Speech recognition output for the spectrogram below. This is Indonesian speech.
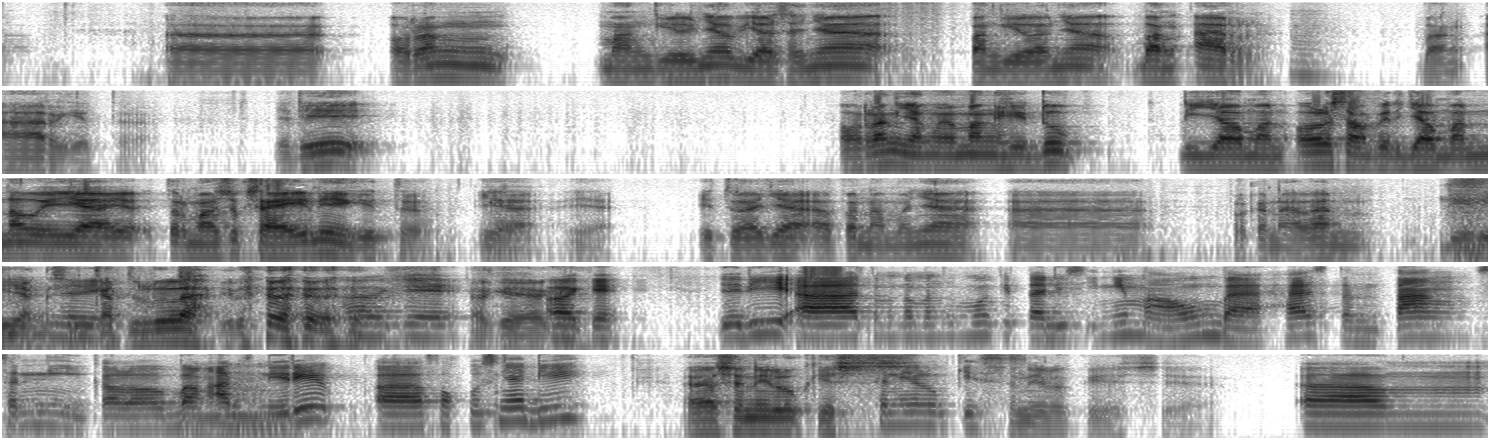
Eh, orang manggilnya biasanya panggilannya Bang Ar. Hmm. Bang Ar gitu. Jadi orang yang memang hidup di zaman old sampai di zaman now ya, termasuk saya ini gitu. Ya, ya. Itu aja apa namanya eh, perkenalan diri yang Dari- singkat dulu lah gitu. Oke. Oke, oke. Jadi eh, teman-teman semua kita di sini mau bahas tentang seni. Kalau Bang Ar Hmm. sendiri eh, fokusnya di Eh, seni lukis. seni lukis. Seni lukis ya. Em,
